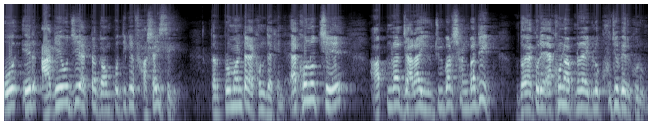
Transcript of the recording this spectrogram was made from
ও এর আগেও যে একটা দম্পতিকে ফাঁসাইছে, তার প্রমাণটা এখন দেখেন। এখন হচ্ছে আপনারা যারা ইউটিউবার, সাংবাদিক, দয়া করে এখন আপনারা এগুলো খুঁজে বের করুন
